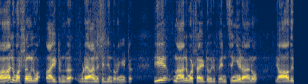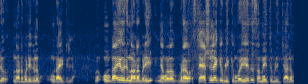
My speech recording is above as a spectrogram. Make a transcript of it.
നാല് വർഷങ്ങൾ ആയിട്ടുണ്ട് ഇവിടെ ആനശല്യം തുടങ്ങിയിട്ട്. ഈ നാല് വർഷമായിട്ട് ഒരു ഫെൻസിങ് ഇടാനോ യാതൊരു നടപടികളും ഉണ്ടായിട്ടില്ല. ഉണ്ടായ ഒരു നടപടി ഞങ്ങൾ ഇവിടെ സ്റ്റേഷനിലേക്ക് വിളിക്കുമ്പോൾ ഏത് സമയത്ത് വിളിച്ചാലും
